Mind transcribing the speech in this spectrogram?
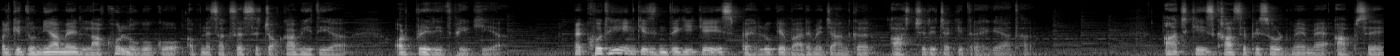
बल्कि दुनिया में लाखों लोगों को अपने सक्सेस से चौंका भी दिया और प्रेरित भी किया। मैं खुद ही इनकी ज़िंदगी के इस पहलू के बारे में जानकर आश्चर्यचकित रह गया था। आज के इस खास एपिसोड में मैं आपसे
